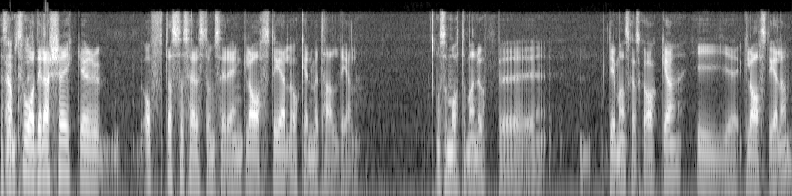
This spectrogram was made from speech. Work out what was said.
Sen tvådelars shaker, oftast så säljs de så är det en glasdel och en metalldel. Och så måttar man upp eh, det man ska skaka i eh, glasdelen.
